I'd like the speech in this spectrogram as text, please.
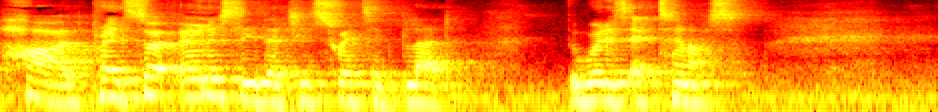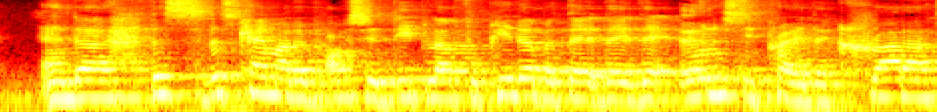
hard, prayed so earnestly that he sweated blood. The word is ektenos. And uh, this, this came out of obviously a deep love for Peter, but they, they, they earnestly prayed. They cried out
